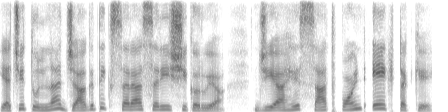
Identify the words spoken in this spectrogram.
याची तुलना जागतिक सरासरीशी करूया जी आहे सात पॉइंट एक टक्के.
